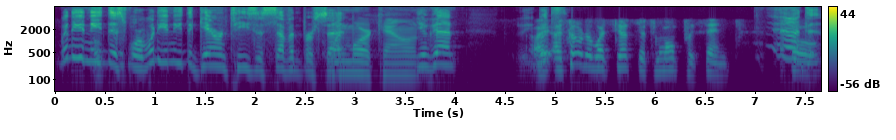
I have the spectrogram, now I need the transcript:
What do you need this for? What do you need the guarantees of seven percent? One more account. You got. I, I thought it was just a small percent. Yeah, So- it,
